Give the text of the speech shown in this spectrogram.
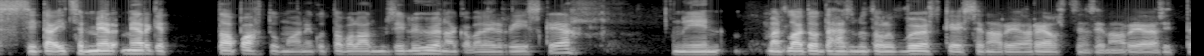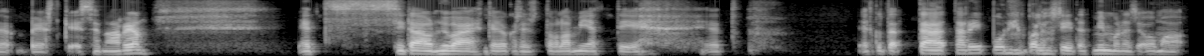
sitä itse mer- merketapahtumaa niin kuin tavallaan lyhyen aikavälin riskejä, niin mä laitoin tähän semmoinen worst case scenaario, realistisen scenaario ja sitten best case scenaario. Et sitä on hyvä ehkä jokaisen tavallaan miettiä, että et kun tämä riippuu niin paljon siitä, että millainen se oma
